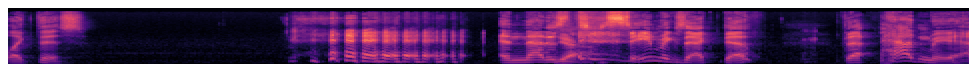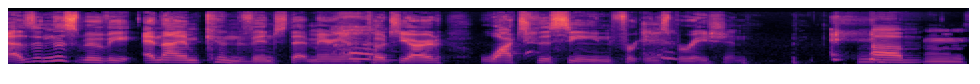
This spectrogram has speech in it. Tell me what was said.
like this. and that is Yeah. the same exact death that Padme has in this movie. And I am convinced that Marianne Cotillard watched this scene for inspiration. Um, Mm.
